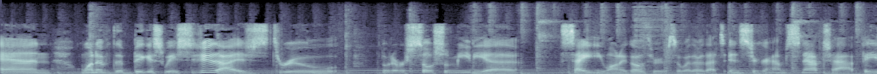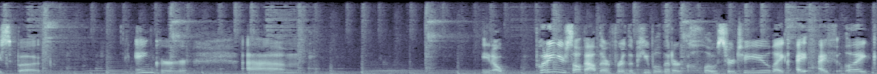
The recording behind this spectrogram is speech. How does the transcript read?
And one of the biggest ways to do that is through whatever social media site you want to go through. So whether that's Instagram, Snapchat, Facebook, Anchor, um, you know, putting yourself out there for the people that are closer to you. Like I, I feel like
